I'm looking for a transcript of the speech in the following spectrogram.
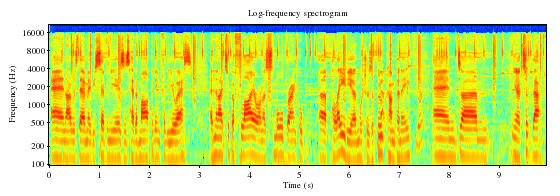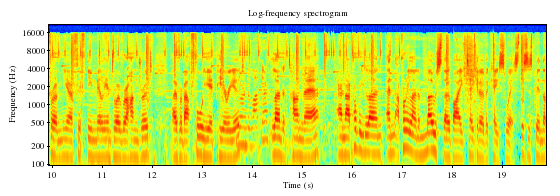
And I was there maybe seven years as head of marketing for the US. And then I took a flyer on a small brand called uh, Palladium, which was a boot yep. company. Yep. And um, you know, took that from you know 15 million to over 100 over about four year period. Learned a lot there. Learned a ton there, and I probably learned, and I probably learned the most though by taking over K Swiss. This has been the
